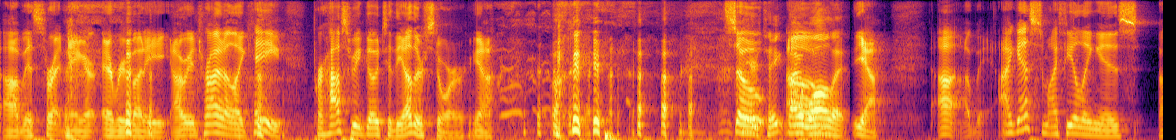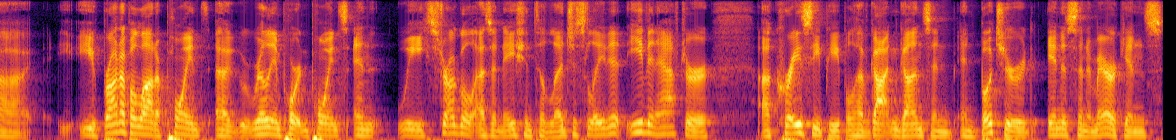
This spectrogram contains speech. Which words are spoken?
uh, is threatening everybody. I would try to, like, hey, perhaps we go to the other store. Yeah. so, Here, take my um, wallet. Yeah. Uh, I guess my feeling is uh, you brought up a lot of points, uh, really important points, and we struggle as a nation to legislate it, even after uh, crazy people have gotten guns and, and butchered innocent Americans.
